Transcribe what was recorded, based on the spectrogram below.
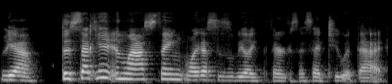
Yeah. The second and last thing, well, I guess this will be like the third because I said two with that.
